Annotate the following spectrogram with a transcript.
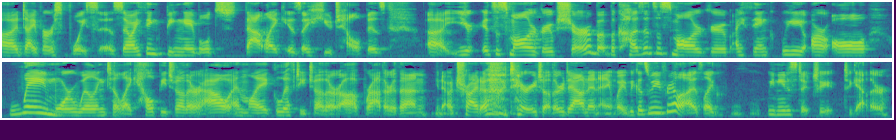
uh, diverse voices. So I think being able to that like is a huge help. Is uh, it's a smaller group, sure, but because it's a smaller group, I think we are all way more willing to like help each other out and like lift each other up rather than you know try to tear each other down in any way because we've realized like we need to stick to- together.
